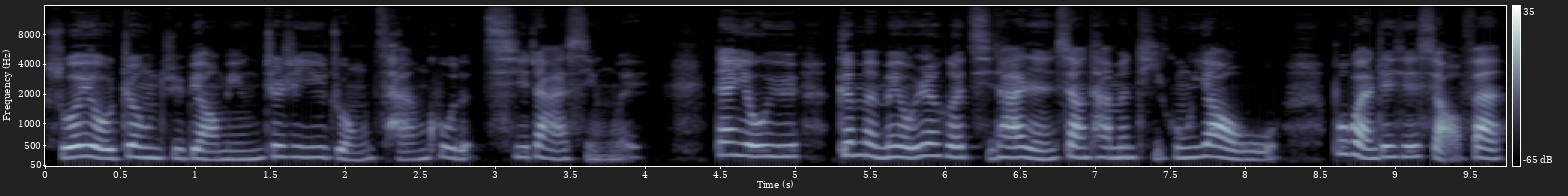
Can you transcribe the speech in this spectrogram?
所有证据表明，这是一种残酷的欺诈行为。但由于根本没有任何其他人向他们提供药物，不管这些小贩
